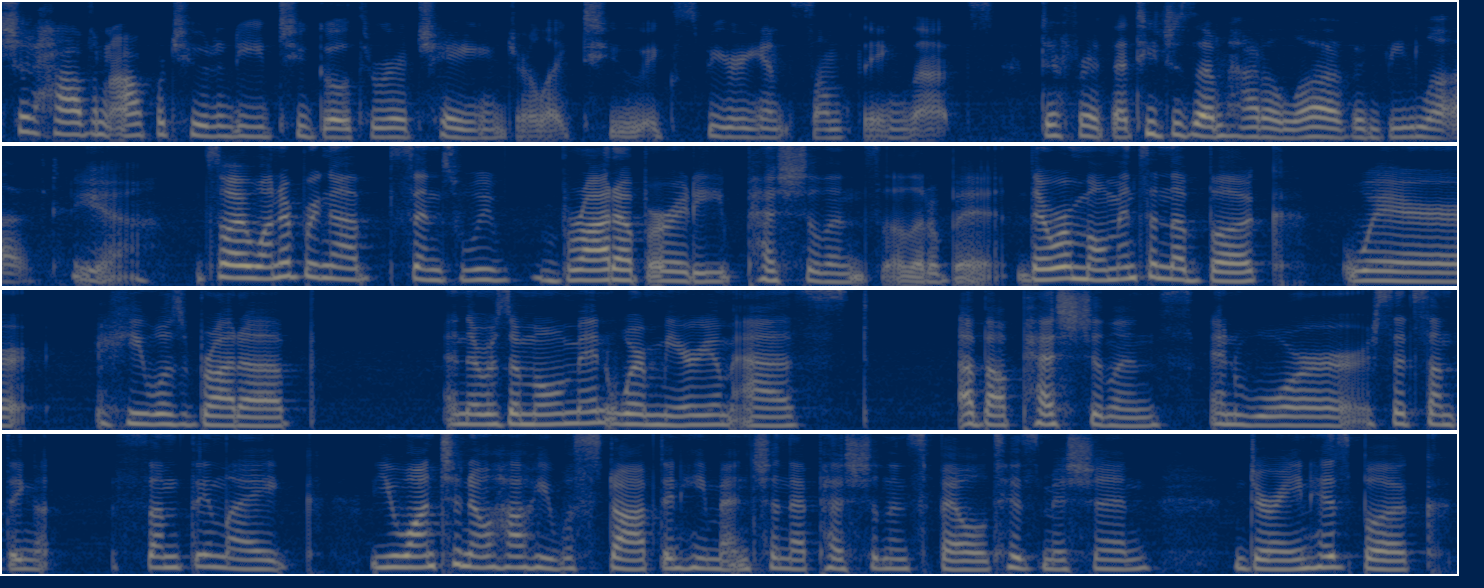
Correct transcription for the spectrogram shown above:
should have an opportunity to go through a change or like to experience something that's different that teaches them how to love and be loved. Yeah. So I want to bring up since we've brought up already pestilence a little bit. There were moments in the book where he was brought up and there was a moment where Miriam asked about pestilence and war said something something like you want to know how he was stopped and he mentioned that pestilence failed his mission during his book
